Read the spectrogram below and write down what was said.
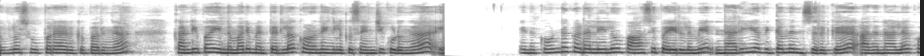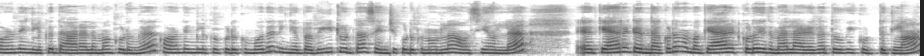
எவ்வளோ சூப்பராக இருக்குது பாருங்கள் கண்டிப்பாக இந்த மாதிரி மெத்தடில் குழந்தைங்களுக்கு செஞ்சு கொடுங்க. இந்த கொண்டக்கடலையிலும் பாசிப்பயிரிலுமே நிறைய விட்டமின்ஸ் இருக்குது அதனால் குழந்தைங்களுக்கு தாராளமாக கொடுங்க. குழந்தைங்களுக்கு கொடுக்கும்போது நீங்கள் இப்போ பீட்ரூட் தான் செஞ்சு கொடுக்கணுன்லாம் அவசியம் இல்லை. கேரட் இருந்தால் கூட நம்ம கேரட் கூட இது மேலே அழகாக தூவி கொடுத்துக்கலாம்.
